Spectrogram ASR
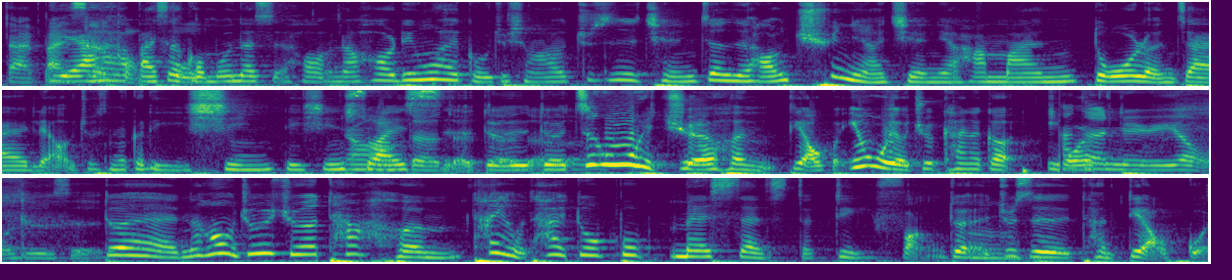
代，白色恐怖，白色恐怖那时候。然后另外一个，我就想到就是前一阵子，好像去年还前年，还蛮多人在聊，就是那个李欣，李欣摔死的。对对对，这个我也觉得很吊诡，因为我有去看那个他的女友，是不是？对，然后我就会觉得他很，他有太多不 make sense 的地方，对，嗯、就是很吊诡，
